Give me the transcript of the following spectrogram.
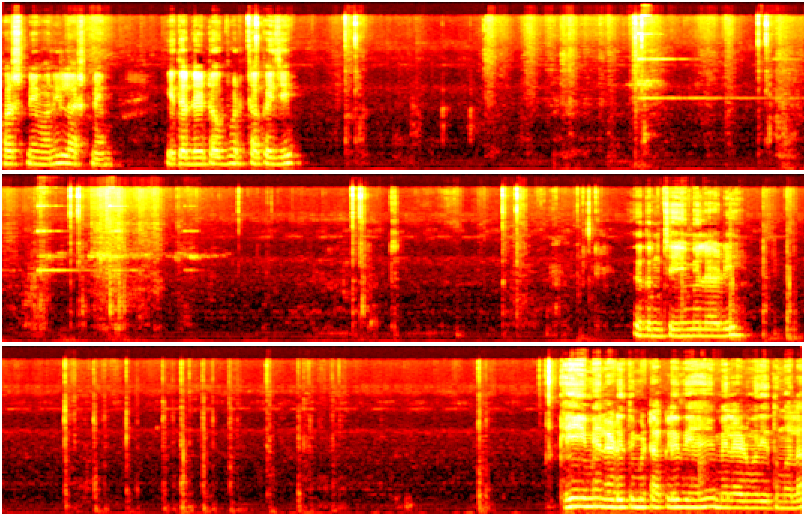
फर्स्ट नेम आणि लास्ट नेम इथं डेट ऑफ बर्थ टाकायची. तुमची ईमेल आय डी ही ईमेल आय डी तुम्ही टाकलेली आहे. ईमेल आयमध्ये तुम्हाला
